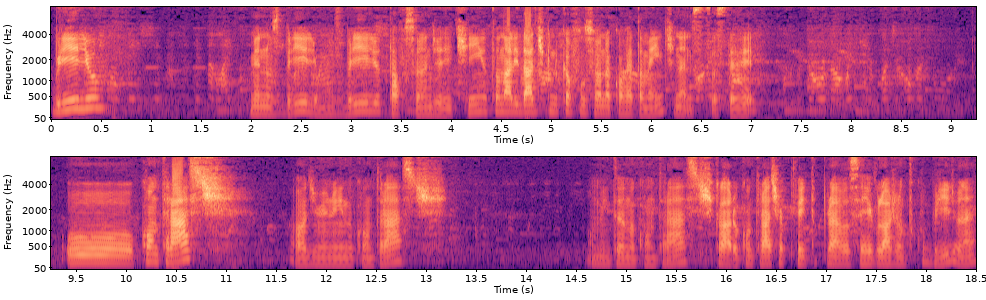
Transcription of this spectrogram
Brilho. Menos brilho, mais brilho, tá funcionando direitinho. Tonalidade que nunca funciona corretamente, né, nessas TV. O contraste, ó, diminuindo o contraste, aumentando o contraste. Claro, o contraste é feito para você regular junto com o brilho, né?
